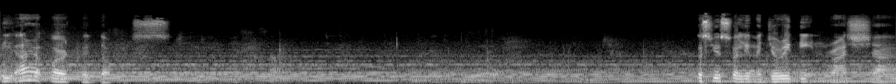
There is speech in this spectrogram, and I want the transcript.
They are orthodox. Because usually majority in russia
